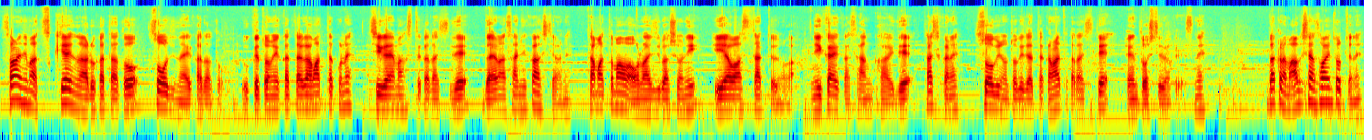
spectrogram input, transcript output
さらにまあ付き合いのある方とそうでない方と受け止め方が全くね違いますって形でダイアナさんに関してはねたまたまは同じ場所に居合わせたっていうのが2回か3回で確かね葬儀の時だったかなって形で返答してるわけですね。だからマグシャン様にとってね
